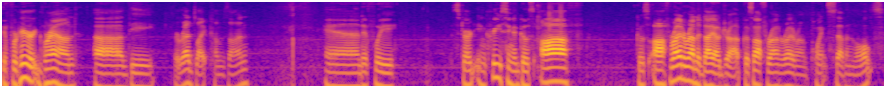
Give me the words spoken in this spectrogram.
if we're here at ground, uh, the red light comes on, and if we start increasing, it goes off, goes off right around a diode drop, goes off around right around 0.7 volts.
